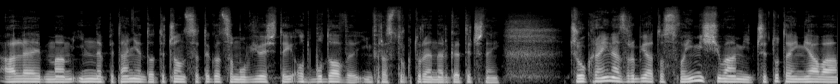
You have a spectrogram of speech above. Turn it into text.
ale mam inne pytanie dotyczące tego, co mówiłeś, tej odbudowy infrastruktury energetycznej. Czy Ukraina zrobiła to swoimi siłami, czy tutaj miała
